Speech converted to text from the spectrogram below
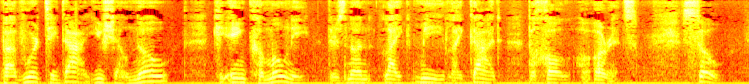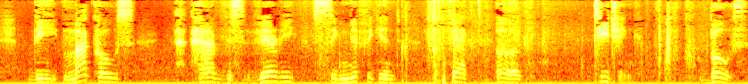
Bavur Teda, you shall know, Ki Ein Kamoni, there's none like me, like God, B'chol Ha'oretz. So, the Makos have this very significant effect of teaching both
